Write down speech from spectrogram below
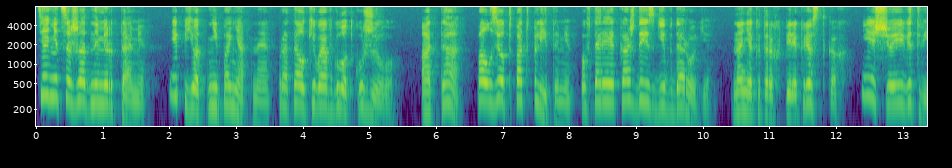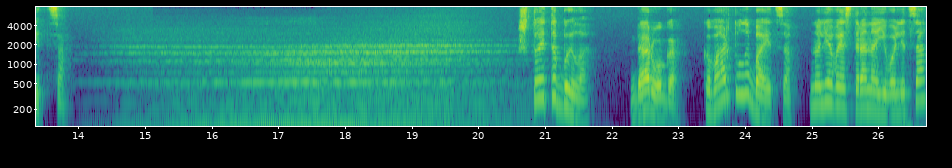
тянется жадными ртами и пьет непонятное, проталкивая в глотку жилу. А та ползет под плитами, повторяя каждый изгиб дороги. На некоторых перекрестках еще и ветвится. Что это было? Дорога. Кварт улыбается, но левая сторона его лица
